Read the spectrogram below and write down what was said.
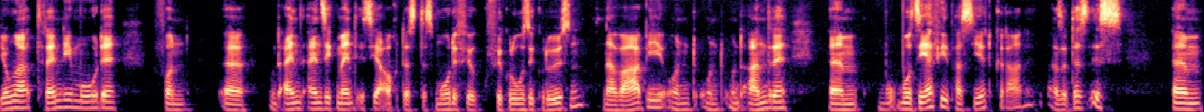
junger, trendy Mode, von äh, und ein, ein Segment ist ja auch das, das Mode für, für große Größen, Nawabi und, und, und andere, ähm, wo, wo, sehr viel passiert gerade. Also das ist, ähm,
